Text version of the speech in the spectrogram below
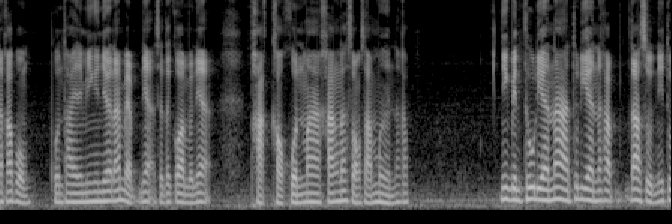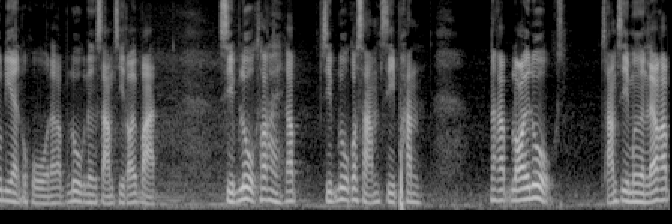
นะครับ ผมคนไทยมีเงินเยอะนะแบบเนี้ยเศรษฐกรแบบเนี้ยผักเขาคนมาครั้งละสองสามหมื่นนะครับ ยิ่งเป็นทุเรียนหน้าทุเรียนนะครับล่าสุดนี้ทุเรียนโอ้โหนะครับ ลูกหนึ่งสามสี่ร้อยบาทสิบลูกเท่าไหร่ครับสิบลูกก็สามสี่พัน นะครับร้อยลูกสามสี่หมื่นแล้วครับ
